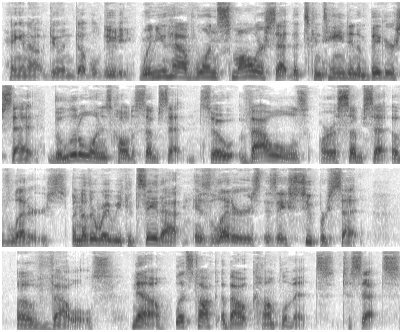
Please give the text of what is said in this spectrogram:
hanging out doing double duty. When you have one smaller set that's contained in a bigger set, the little one is called a subset. So vowels are a subset of letters. Another way we could say that is letters is a superset of vowels. Now, let's talk about complements to sets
